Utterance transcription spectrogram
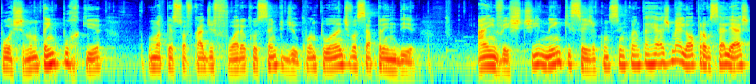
Poxa, não tem porquê uma pessoa ficar de fora, é o que eu sempre digo. Quanto antes você aprender a investir, nem que seja com 50 reais, melhor para você. Aliás,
